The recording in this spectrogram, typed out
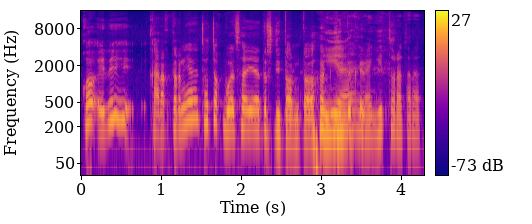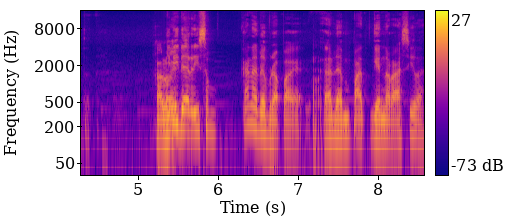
kok ini karakternya cocok buat saya terus ditonton iya, gitu. kayak gitu rata-rata. kalau Jadi dari kan ada berapa ya? Ada empat generasi lah.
